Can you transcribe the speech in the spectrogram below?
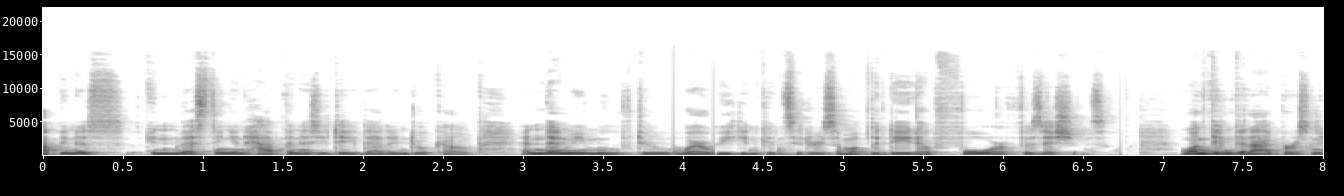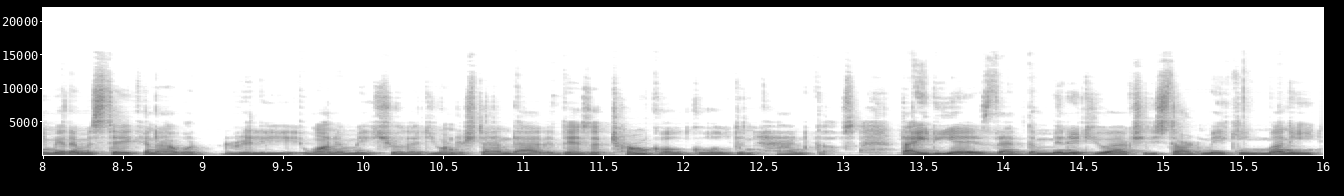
Happiness investing in happiness you take that into account. And then we move to where we can consider some of the data for physicians one thing that I personally made a mistake, and I would really want to make sure that you understand that there's a term called golden handcuffs. The idea is that the minute you actually start making money,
